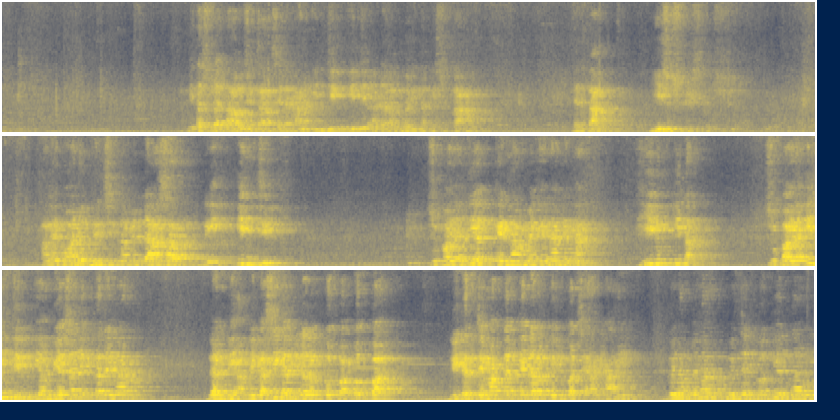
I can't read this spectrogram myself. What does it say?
kita sudah tahu secara sederhana Injil. Injil adalah berita kesukaan tentang Yesus Kristus. Kalau ada prinsip nama dasar di Injil supaya dia kena mengena dengan hidup kita supaya Injil yang biasanya kita dengar dan diaplikasikan di dalam khotbah-khotbah diterjemahkan ke dalam kehidupan sehari-hari benar-benar menjadi bagian dari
